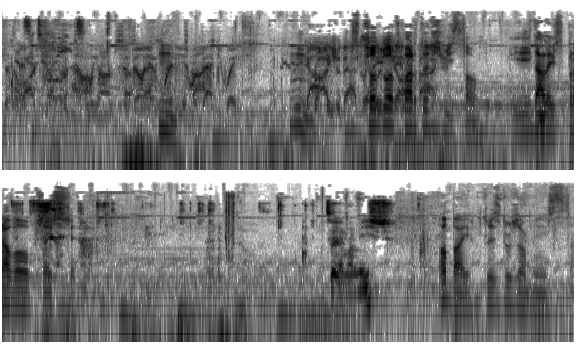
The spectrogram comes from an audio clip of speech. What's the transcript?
There's a large number of heavily armed civilians ready to evacuate. Hmm. Roger that. Z przodu Friendly otwarte drzwi są. I dalej z prawo przejście. Co ja mam iść? Obaj, tu jest dużo miejsca.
